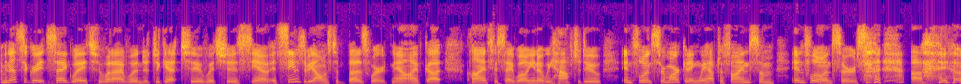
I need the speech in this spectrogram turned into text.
I mean, that's a great segue to what I wanted to get to, which is, you know, it seems to be almost a buzzword now. I've got clients who say, well, you know, we have to do influencer marketing. We have to find some influencers. uh, you know,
